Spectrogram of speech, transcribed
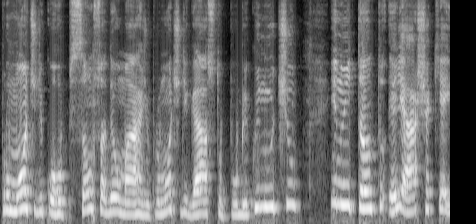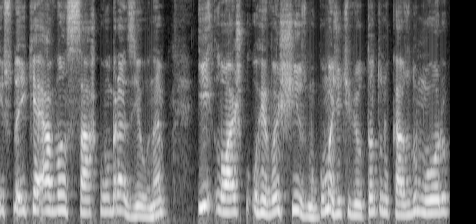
para um monte de corrupção, só deu margem para um monte de gasto público inútil, e, no entanto, ele acha que é isso daí que é avançar com o Brasil. Né? E, lógico, o revanchismo, como a gente viu tanto no caso do Moro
